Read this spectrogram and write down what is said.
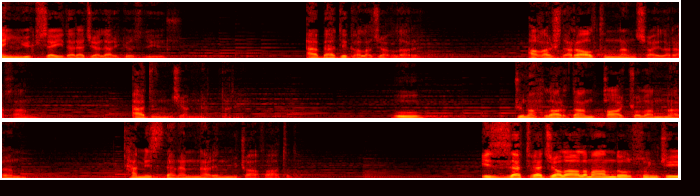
ən yüksək dərəcələr gözləyir. Əbədi qalacaqları, ağacları altından çaylar axan ədin cənnətləri. Bu, günahlardan pak olanların, təmizlənənlərin mükafatıdır. İzzət və cəlalıma and olsun ki,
